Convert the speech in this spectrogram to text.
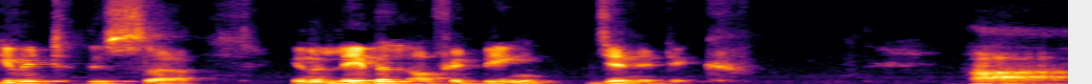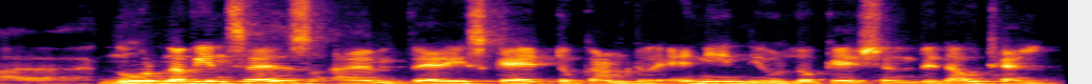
give it this uh, you know label of it being genetic. Uh, Noor Naveen says, I am very scared to come to any new location without help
